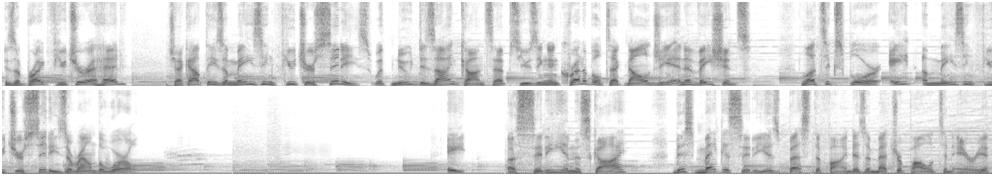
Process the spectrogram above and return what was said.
Is a bright future ahead? Check out these amazing future cities with new design concepts using incredible technology innovations. Let's explore eight amazing future cities around the world. 8. A city in the sky? This megacity is best defined as a metropolitan area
